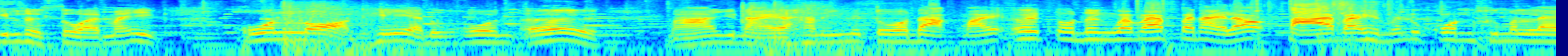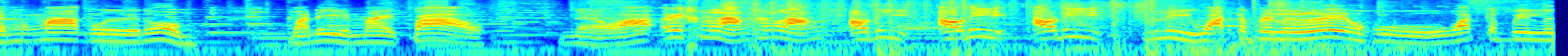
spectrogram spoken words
กินสวยๆมาอีกโคตรหล่อเท่ทุกคน เออ มาอยู่ไหนอะทางนี้มีตัวดักไหมเอ้ยตัวหนึ่งแวบๆไปไหนแล้วตายไปเห็นไหมทุกคนคือมันแรงมากๆเลยนะผมมาดิมาอีกเปล่าไหนวะ เอ้ยข้างหลังข้างหลัง เอาดิ เอาดิ เอาดิ นี่วัดกันไปเลย โอ้โห วัดกันไปเล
